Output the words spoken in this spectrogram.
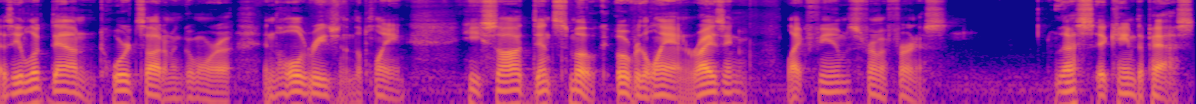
as he looked down toward Sodom and Gomorrah and the whole region of the plain, he saw dense smoke over the land rising like fumes from a furnace. Thus it came to pass,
